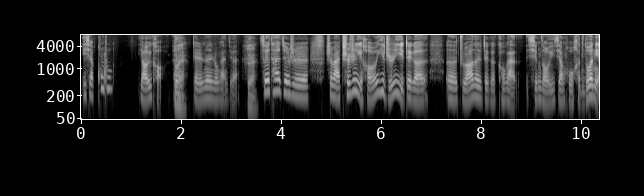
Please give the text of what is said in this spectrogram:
一下空中咬一口，哎对给人的那种感觉。对，所以它就是是吧，持之以恒，一直以这个呃主要的这个口感行走于江湖很多年。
